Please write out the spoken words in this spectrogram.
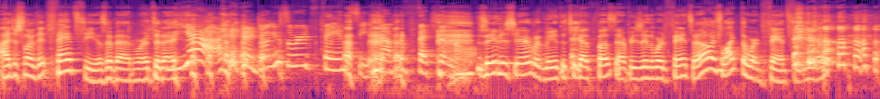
I just learned that fancy is a bad word today. Yeah. Don't use the word fancy. It's not professional. Zena shared with me that she got fussed after using the word fancy. I always like the word fancy. You know?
